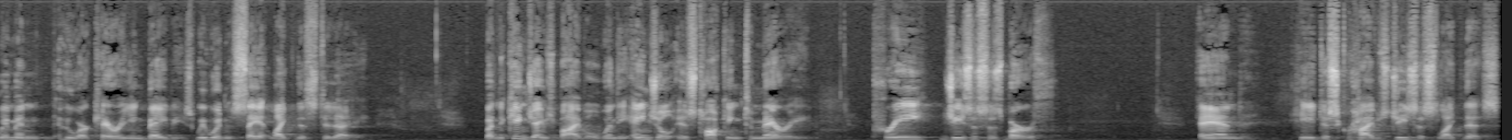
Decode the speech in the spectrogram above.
women who are carrying babies. We wouldn't say it like this today. But in the King James Bible, when the angel is talking to Mary pre Jesus' birth, and he describes Jesus like this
